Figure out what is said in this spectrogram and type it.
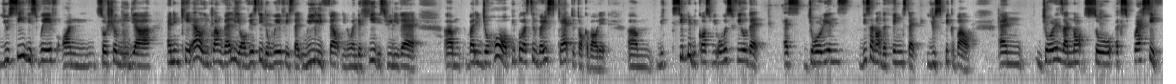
you see this wave on social media and in KL, in Klang Valley, obviously the wave is like really felt, you know, and the heat is really there. Um, but in Johor, people are still very scared to talk about it. Um, be- simply because we always feel that as Johorians, these are not the things that you speak about. And Johorians are not so expressive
